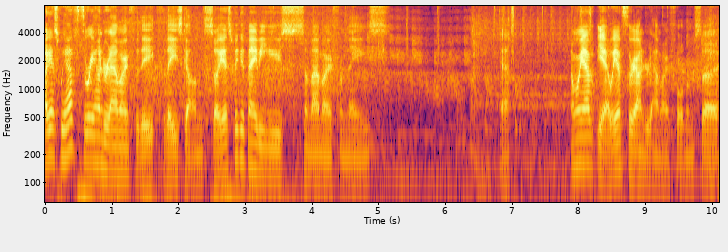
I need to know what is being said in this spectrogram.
I guess we have 300 ammo for the for these guns, so I guess we could maybe use some ammo from these. And we have, yeah, we have 300 ammo for them, so...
